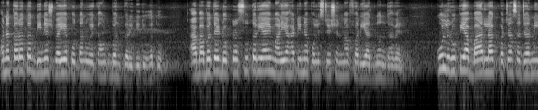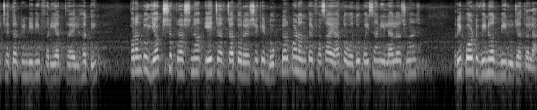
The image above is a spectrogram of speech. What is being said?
અને તરત જ દિનેશભાઈએ પોતાનું એકાઉન્ટ બંધ કરી દીધું હતું. આ બાબતે ડૉક્ટર સુતરિયાએ માળિયાહાટીના પોલીસ સ્ટેશનમાં ફરિયાદ નોંધાવેલ. કુલ રૂપિયા બાર લાખ પચાસ હજારની છેતરપિંડીની ફરિયાદ થયેલ હતી. પરંતુ યક્ષ પ્રશ્ન એ ચર્ચાતો રહેશે કે ડૉક્ટર પણ અંતે ફસાયા તો વધુ પૈસાની લાલચમાં જ? રિપોર્ટ વિનોદ બી રૂજાતલા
